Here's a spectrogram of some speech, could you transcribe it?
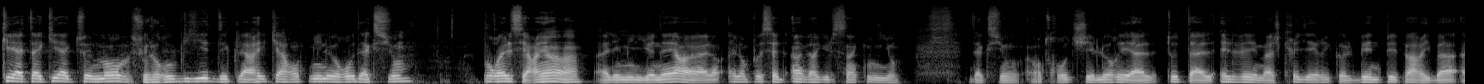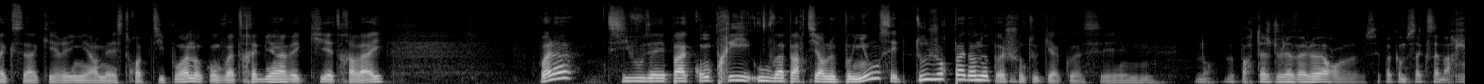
qui est attaquée actuellement parce qu'elle aurait oublié de déclarer 40 000 euros d'actions. Pour elle, c'est rien. Hein. Elle est millionnaire. Elle en possède 1,5 million entre autres chez L'Oréal, Total, LVMH, Crédit Agricole, BNP Paribas, AXA, Kering, Hermès, trois petits points. Donc on voit très bien avec qui elle travaille. Voilà. Si vous n'avez pas compris où va partir le pognon, c'est toujours pas dans nos poches en tout cas. Quoi. C'est non, le partage de la valeur, euh, c'est pas comme ça que ça marche.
